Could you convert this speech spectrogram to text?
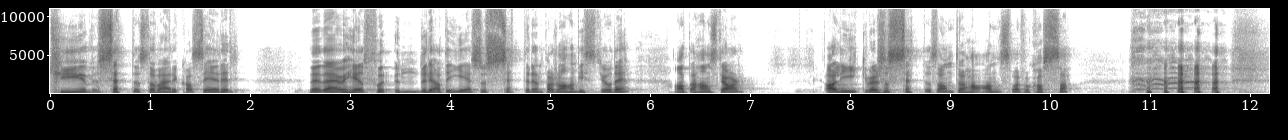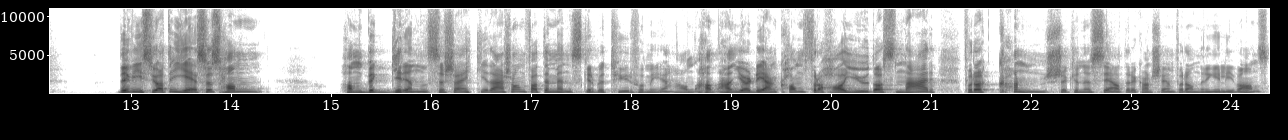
tyv settes til å være kasserer. Det, det er jo helt forunderlig at Jesus setter en person Han visste jo det, at han stjal. Allikevel så settes han til å ha ansvar for kassa. det viser jo at Jesus han han begrenser seg ikke der sånn, for at mennesker betyr for mye. Han, han, han, gjør det han kan for å ha Judas nær, for å kanskje kunne se at det kan skje en forandring i livet hans.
